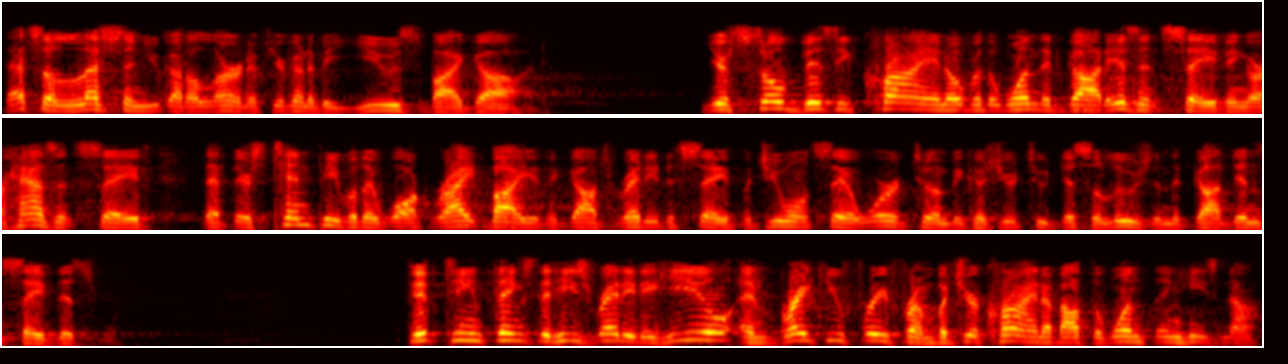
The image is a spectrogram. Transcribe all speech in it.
That's a lesson you got to learn if you're going to be used by God. You're so busy crying over the one that God isn't saving or hasn't saved that there's 10 people that walk right by you that God's ready to save, but you won't say a word to them because you're too disillusioned that God didn't save this one. 15 things that He's ready to heal and break you free from, but you're crying about the one thing He's not.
